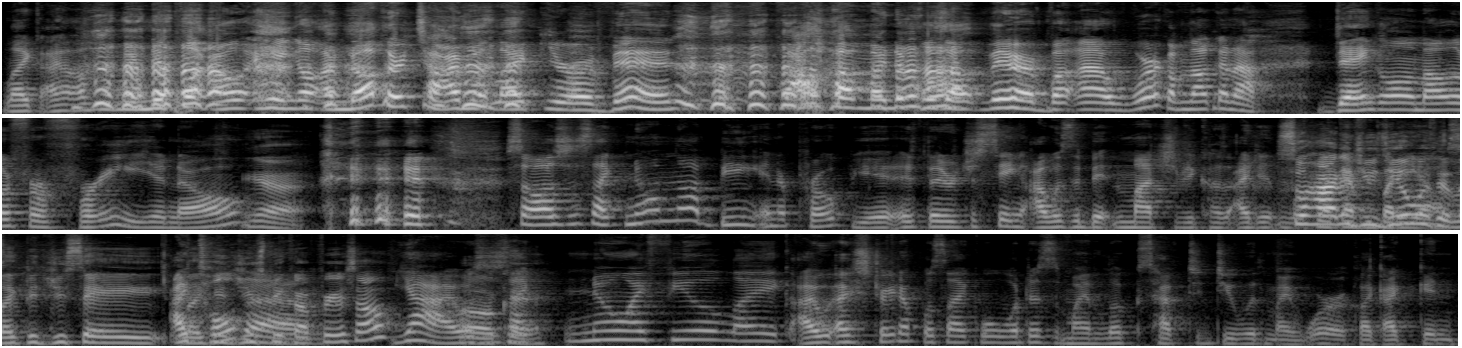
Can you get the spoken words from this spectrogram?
Like I'll have my nipple out hang out another time at like your event. I'll have my nipples out there, but at work I'm not gonna dangle them out for free, you know. Yeah. so I was just like, no, I'm not being inappropriate. If They're just saying I was a bit much because I didn't. So how like did you deal with it? Like, did you say? I Like, told did you speak up for yourself? Yeah, I was Oh, just okay. like, no, I feel like I, I straight up was like, well, what does my looks have to do with my work? Like, I can,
